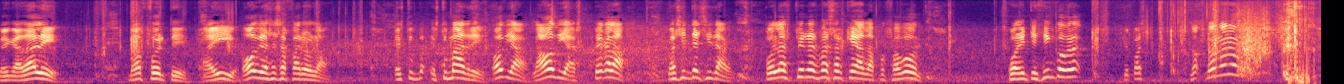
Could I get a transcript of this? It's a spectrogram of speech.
Venga, dale. Más fuerte. Ahí. Odias esa farola. Es tu, madre. Odia. La odias. Pégala. Más intensidad. Pon las piernas más arqueadas, por favor. 45 grados. ¿Qué pasa? No, no, no, no.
